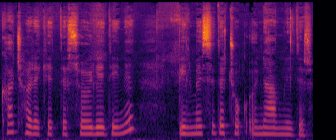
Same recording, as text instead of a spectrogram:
kaç harekette söylediğini bilmesi de çok önemlidir.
